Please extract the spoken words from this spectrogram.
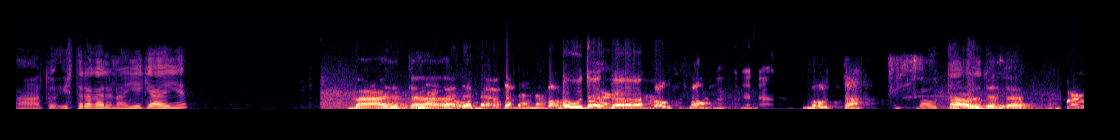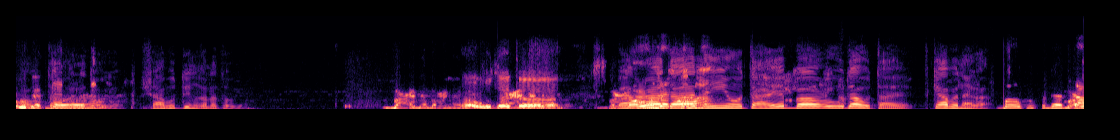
हाँ तो इस तरह का लेना। ये क्या है ये? हो हो शाहबुद्दीन गलत हो गया। बाउदा नहीं होता है बाउदा होता है। क्या बनेगा? बहुदता।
